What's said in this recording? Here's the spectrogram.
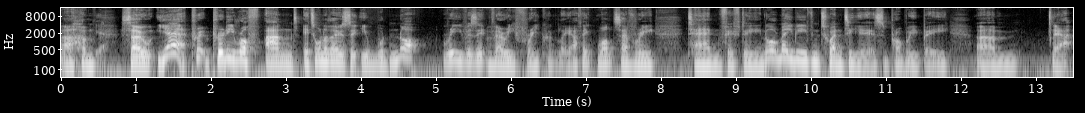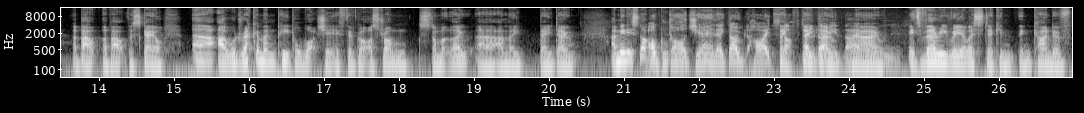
Um, Yeah. So yeah, pr- pretty rough, and it's one of those that you would not revisit very frequently. I think once every 10, 15, or maybe even 20 years would probably be um, yeah, about about the scale. Uh, I would recommend people watch it if they've got a strong stomach though, uh, and they they don't. I mean, it's not. Oh God, yeah, they don't hide stuff. they do they, don't. in no, Ooh. it's very realistic in in kind of.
